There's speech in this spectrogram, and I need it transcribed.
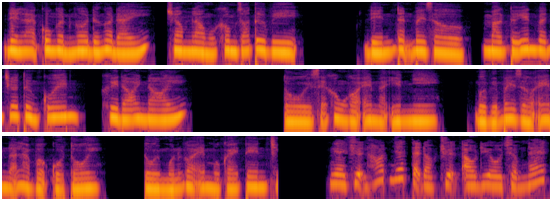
để lại cô ngẩn ngơ đứng ở đấy, trong lòng không rõ tư vị. Đến tận bây giờ, Mạc Tử Yên vẫn chưa từng quên, khi đó anh nói Tôi sẽ không gọi em là Yên Nhi, Bởi vì bây giờ em đã là vợ của tôi Tôi muốn gọi em một cái tên Nghe chuyện hot nhất tại đọc truyện audio.net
